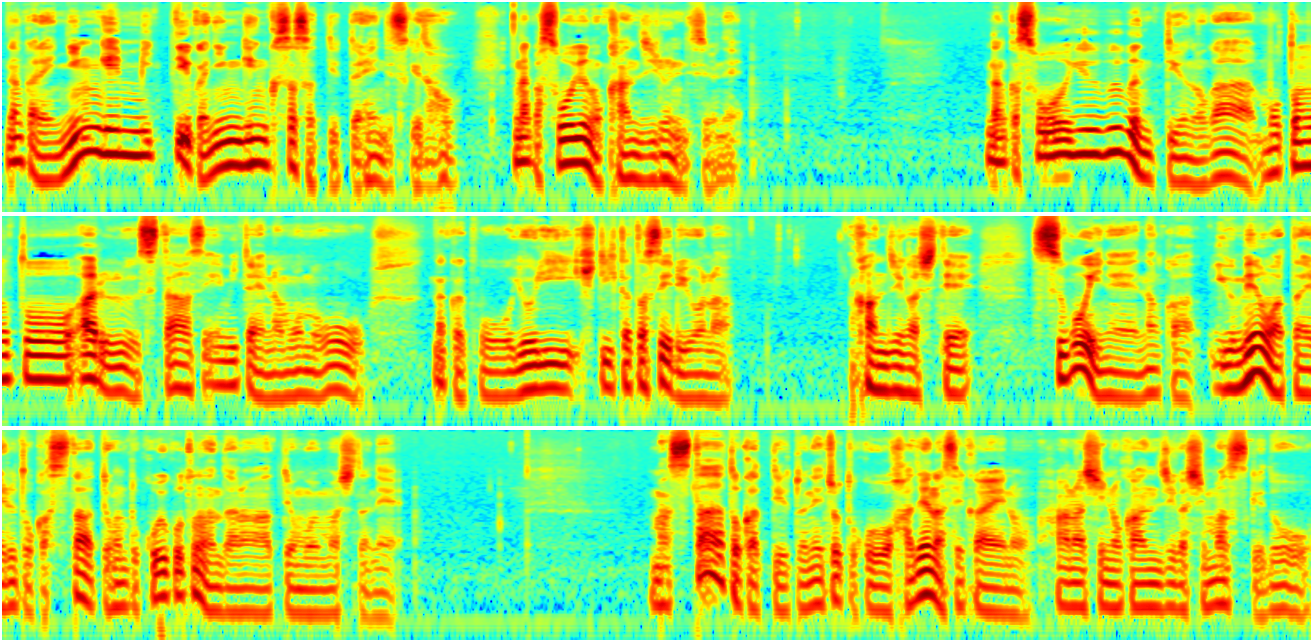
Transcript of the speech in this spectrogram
なんかね、人間味っていうか人間臭さって言ったら変ですけど、なんかそういうのを感じるんですよね。なんかそういう部分っていうのが、もともとあるスター性みたいなものを、なんかこう、より引き立たせるような感じがして、すごいね、なんか夢を与えるとかスターってほんとこういうことなんだなって思いましたね。まあ、スターとかっていうとね、ちょっとこう派手な世界の話の感じがしますけど、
